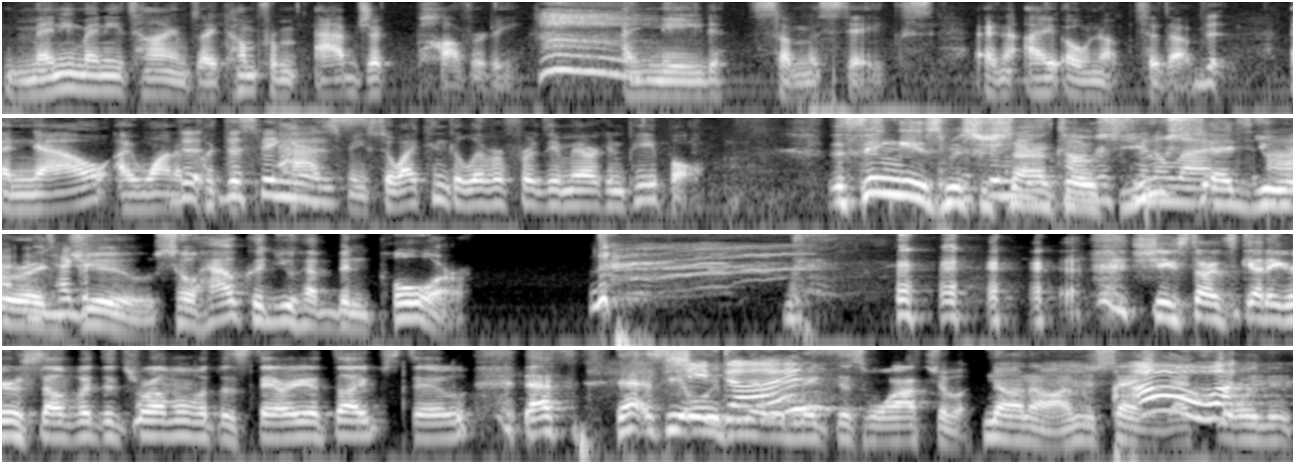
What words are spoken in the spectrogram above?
many, many times. I come from abject poverty. I made some mistakes, and I own up to them. and now I want to put this thing past is- me so I can deliver for the American people. The thing is, Mr. thing is, Santos, you said you uh, were a integri- Jew, so how could you have been poor? she starts getting herself into trouble with the stereotypes too. That's that's the She only thing that would make this watchable. No, no, I'm just saying Oh! that's, the only thing,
